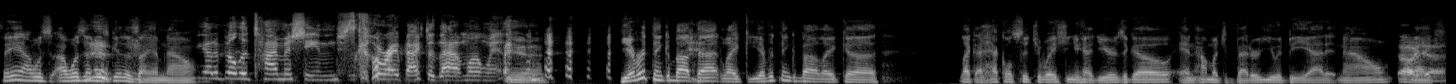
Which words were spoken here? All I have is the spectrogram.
See, I was I wasn't as good as I am now. You got to build a time machine and just go right back to that moment. Yeah. You ever think about that? Like, you ever think about like uh like a heckle situation you had years ago, and how much better you would be at it now? oh Like, yeah.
